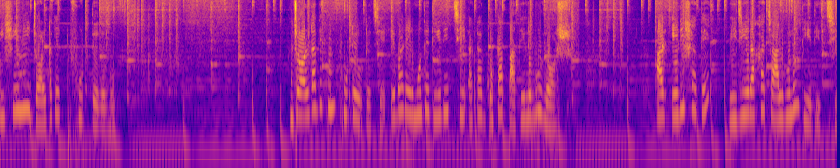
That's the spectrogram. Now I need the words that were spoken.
মিশিয়ে নিয়ে জলটাকে একটু ফুটতে দেবো। জলটা দেখুন ফুটে উঠেছে। এবার এর মধ্যে দিয়ে দিচ্ছি একটা গোটা পাতিলেবুর রস। আর এরই সাথে ভিজিয়ে রাখা চালগুলো দিয়ে দিচ্ছি।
